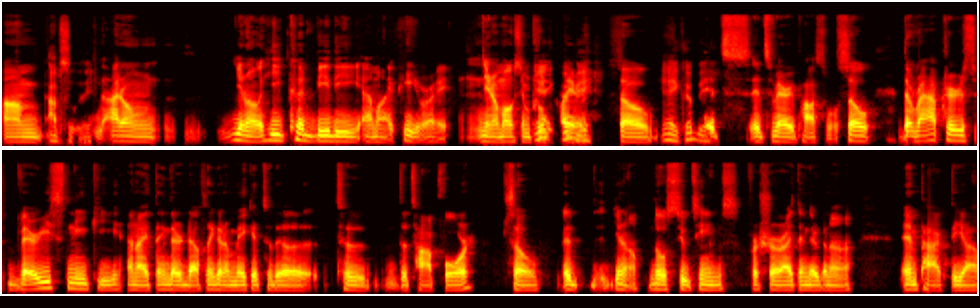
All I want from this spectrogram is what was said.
Um, Absolutely. I don't, you know, he could be the MIP, right? You know, most improved could player. So Yeah, he could be. it's it's very possible. So the Raptors very sneaky, and I think they're definitely going to make it to the to the top four. So it you know those two teams for sure. I think they're going to impact the uh,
